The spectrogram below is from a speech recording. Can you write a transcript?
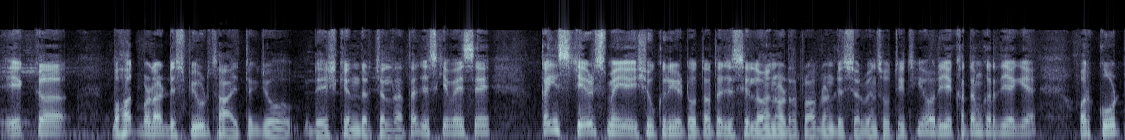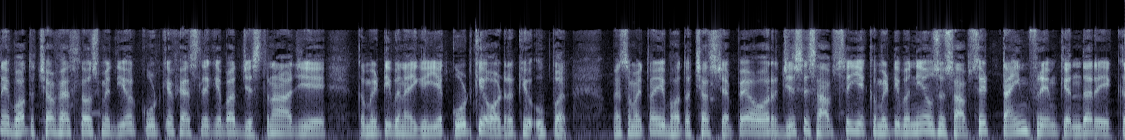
एक बहुत बड़ा डिस्प्यूट था आज तक जो देश के अंदर चल रहा था, जिसकी वजह से कई स्टेट्स में ये इशू क्रिएट होता था जिससे law and order problem disturbance होती थी और ये खत्म कर दिया गया। और कोर्ट ने बहुत अच्छा फैसला उसमें दिया और कोर्ट के फैसले के बाद जिस तरह आज ये कमेटी बनाई गई है कोर्ट के ऑर्डर के ऊपर, मैं समझता हूँ ये बहुत अच्छा स्टेप है और जिस हिसाब से ये कमेटी बनी है, उस हिसाब से टाइम फ्रेम के अंदर एक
